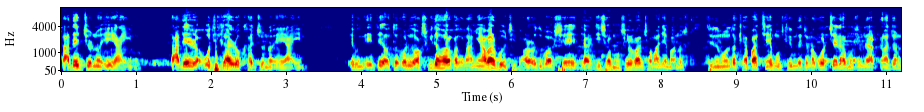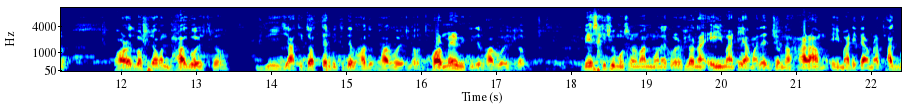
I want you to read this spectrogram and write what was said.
তাদের জন্য এই আইন, তাদের অধিকার রক্ষার জন্য এই আইন। এবং এতে অত করে অসুবিধা হওয়ার কথা না, আমি আবার বলছি, ভারতবর্ষে যার যেসব মুসলমান সমাজে মানুষ তৃণমূল তো খেপাচ্ছে, মুসলিমদের জন্য করছে না, মুসলিমদের আটকানোর জন্য। ভারতবর্ষ যখন ভাগ হয়েছিল, দ্বি জাতিতত্ত্বের ভিত্তিতে ভাগ ভাগ হয়েছিল, ধর্মের ভিত্তিতে ভাগ হয়েছিল, বেশ কিছু মুসলমান মনে করেছিল, না, এই মাটি আমাদের জন্য হারাম, এই মাটিতে আমরা থাকব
